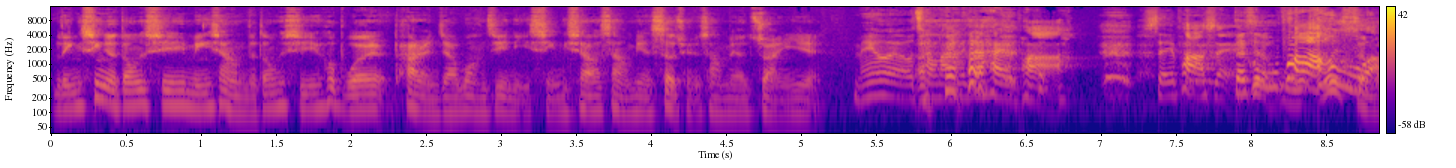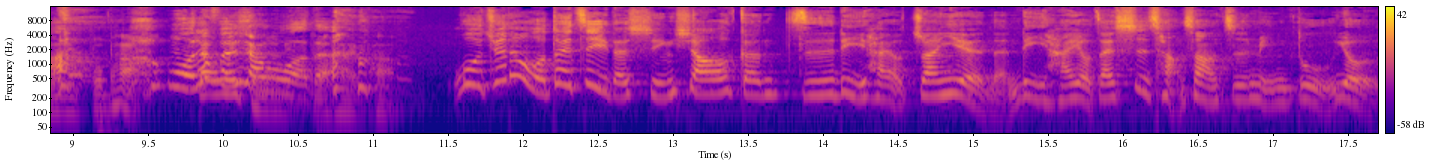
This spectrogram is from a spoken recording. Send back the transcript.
灵性的东西、冥想的东西，会不会怕人家忘记你行销上面、社群上面的专业？没有，我从来没在害怕。谁怕谁？但是不怕我啊？不怕，我就分享我的。害怕。我觉得我对自己的行销跟资历，还有专业能力，还有在市场上知名度有。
